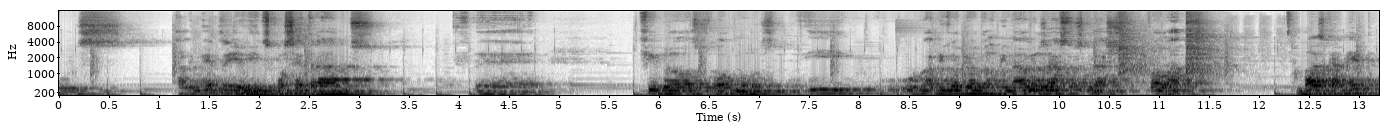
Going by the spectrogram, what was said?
os alimentos ingeridos concentrados, é, fibrosos, volumosos e a microbiota ruminal e os ácidos graxos voláteis? Basicamente,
